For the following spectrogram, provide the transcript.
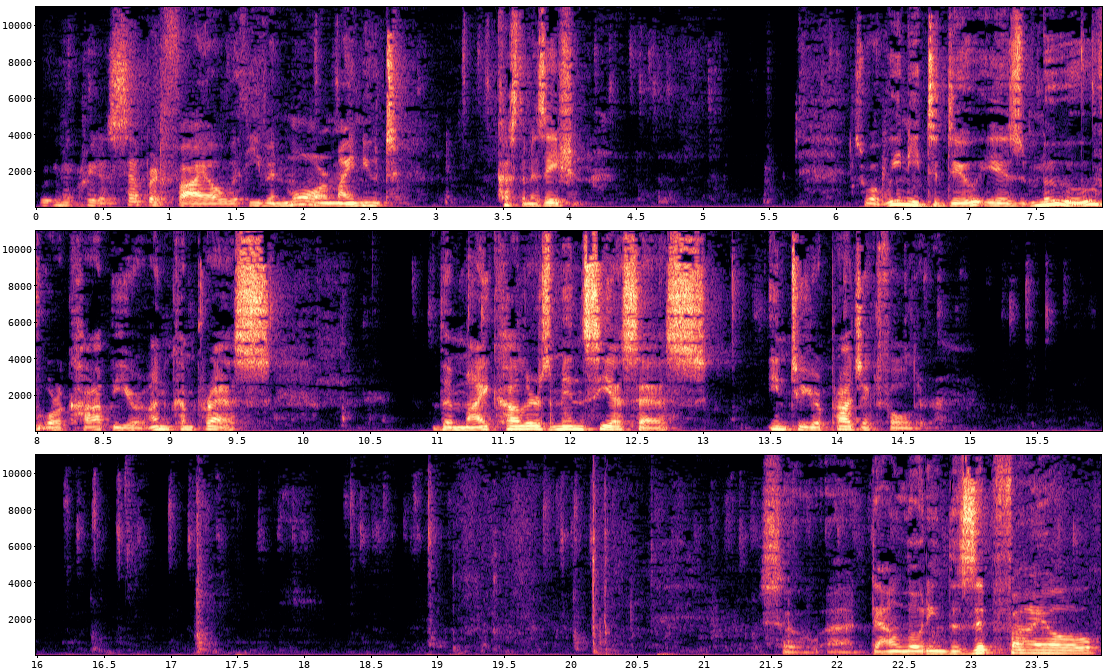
We're going to create a separate file with even more minute customization. So what we need to do is move or copy or uncompress the My Colors min CSS into your project folder. So uh, downloading the zip file,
